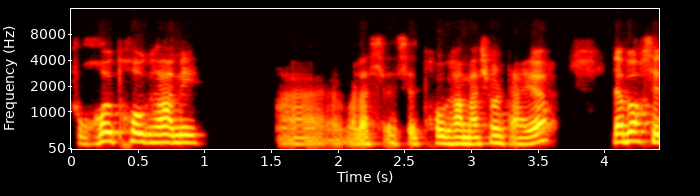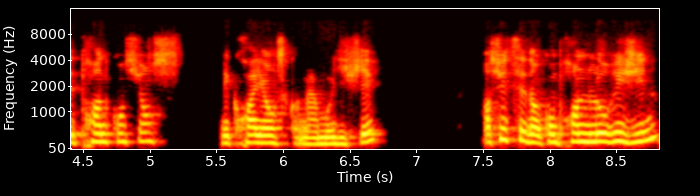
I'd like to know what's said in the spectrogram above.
pour reprogrammer voilà, cette programmation intérieure. D'abord, c'est de prendre conscience des croyances qu'on a modifiées. Ensuite, c'est d'en comprendre l'origine.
